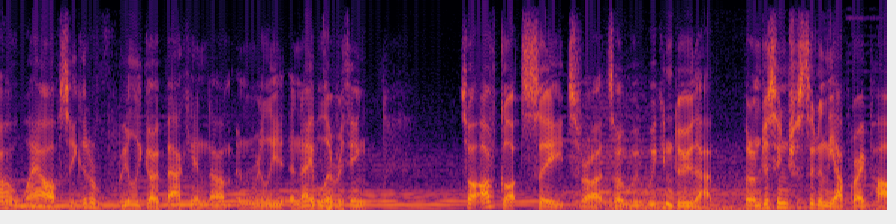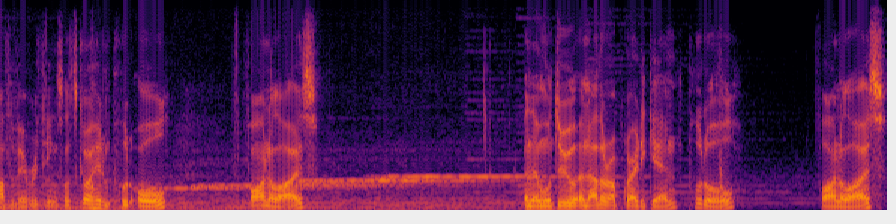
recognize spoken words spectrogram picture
oh wow, so you got to really go back and um, and really enable everything. So I've got seeds, right? So we, we can do that, but I'm just interested in the upgrade path of everything. So let's go ahead and put all. Finalize. And then we'll do another upgrade again, put all, finalize.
